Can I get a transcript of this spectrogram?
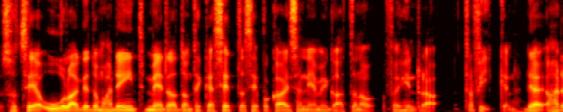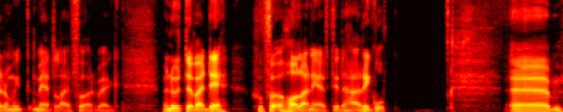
så att säga olaglig. De hade inte meddelat att de tänker sätta sig på Kaisaniemigatan och förhindra trafiken. Det hade de inte meddelat i förväg. Men utöver det, hur förhåller ni er till det här? Riku? Um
